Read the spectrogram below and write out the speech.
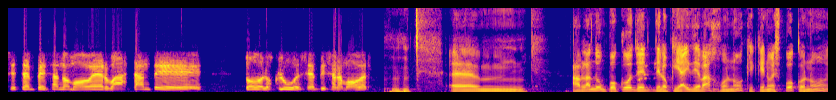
se está empezando a mover bastante, todos los clubes se empiezan a mover. Hablando un poco de, lo que hay debajo, ¿no? Que, que, no es poco, ¿no?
